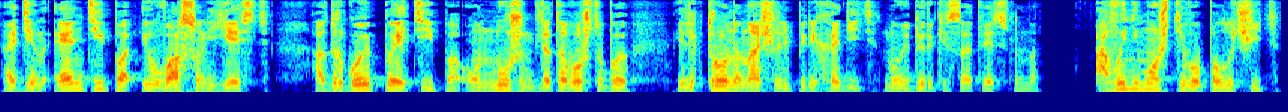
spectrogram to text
Один N-типа, и у вас он есть. А другой P-типа. Он нужен для того, чтобы электроны начали переходить, ну и дырки, соответственно. А вы не можете его получить.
